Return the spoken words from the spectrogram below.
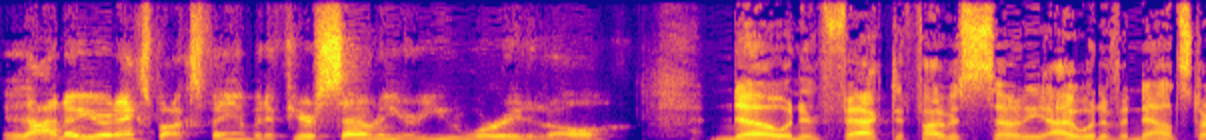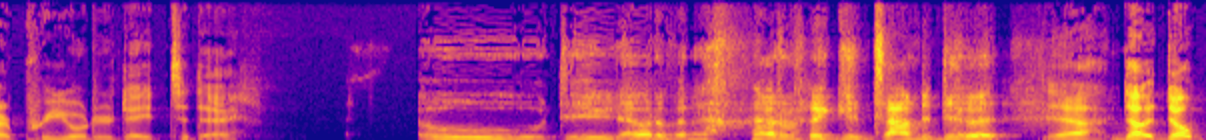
and I know you're an Xbox fan, but if you're Sony, are you worried at all? no, and in fact, if I was Sony, I would have announced our pre-order date today. Oh, dude, that would have been a that would have been a good time to do it. Yeah, no, don't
